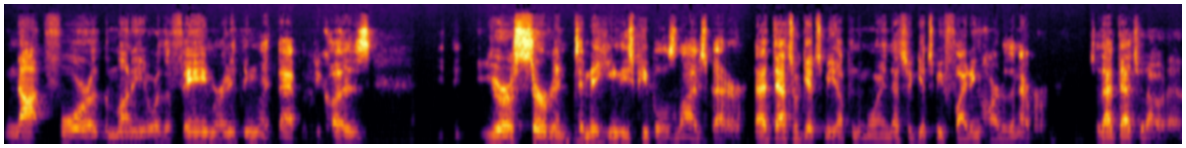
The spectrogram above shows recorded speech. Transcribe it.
not for the money or the fame or anything like that, but because you're a servant to making these people's lives better. That that's what gets me up in the morning. That's what gets me fighting harder than ever. So that that's what I would add.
